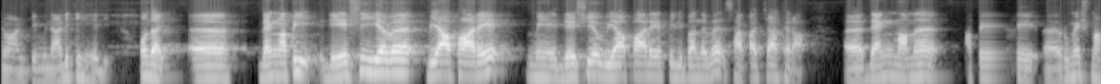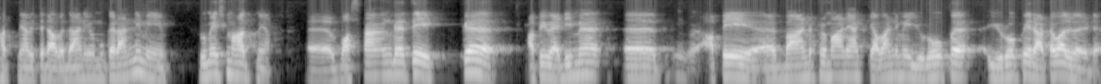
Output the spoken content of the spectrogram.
අන්ටි මිනාඩි තිහෙදී හොඳයි. දැන් අපි දේශීයව ව්‍යාපාරයේ මේ දේශීය ව්‍යාපාරය පිළිබඳව සාකච්ඡා කරා. දැන් මම අපේ රුමේෂ් මහත්මය වෙතට අවධානය යොමු කරන්නේ මේ රුමේෂ් මහත්මය. වසංගත එක්ක අපි වැඩිම අපේ බාණ්ඩ ප්‍රමාණයක් යවන්න මේ යුරෝප යුරෝපය රටවල්වලට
